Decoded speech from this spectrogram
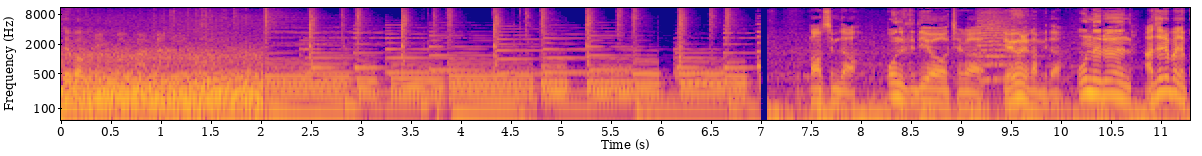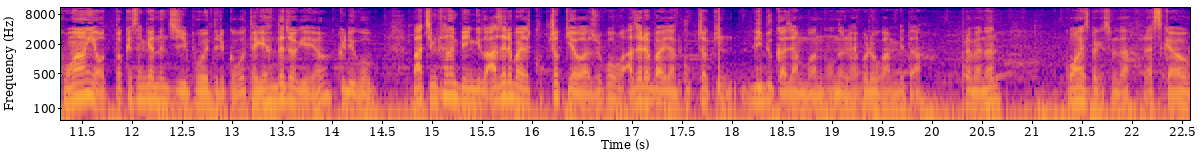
대박 반갑습니다. 오늘 드디어 제가 여행을 갑니다. 오늘은 아제르바이잔 공항이 어떻게 생겼는지 보여드릴 거고 되게 현대적이에요. 그리고 마침 타는 비행기도 아제르바이잔 국적기여가지고 아제르바이잔 국적기 리뷰까지 한번 오늘 해보려고 합니다. 그러면은 공항에서 뵙겠습니다. Let's go.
